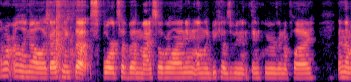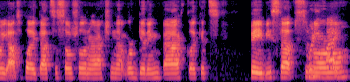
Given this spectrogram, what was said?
I don't really know. Like I think that sports have been my silver lining only because we didn't think we were gonna play, and then we got to play. Like that's the social interaction that we're getting back. Like it's baby steps to What do you play? normal.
